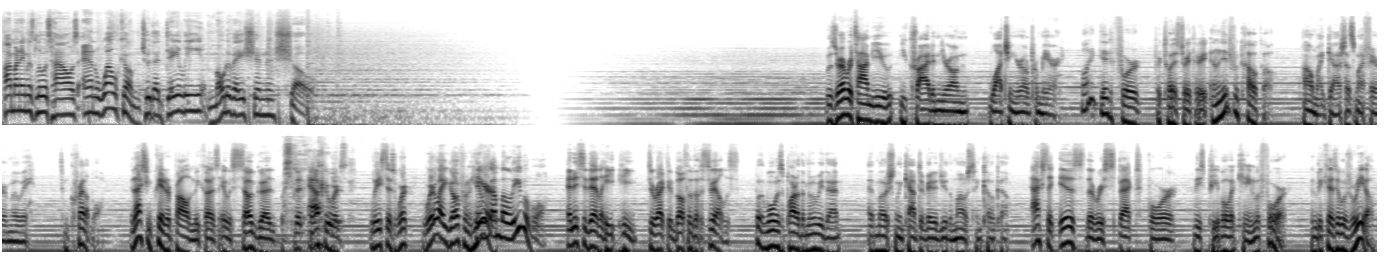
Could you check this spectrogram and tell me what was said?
Hi, my name is Lewis Howes, and welcome to the Daily Motivation Show. Was there ever a time you you cried in your own watching your own premiere? Well, I did for for Toy Story 3, and I did for Coco. Oh my gosh, that's my favorite movie. It's incredible. It actually created a problem because it was so good that afterwards, Lee says, "Where where do I go from here? It here?" was unbelievable. And incidentally, he, he directed both of those films. But what was the part of the movie that emotionally captivated you the most in Coco? Actually, is the respect for these people that came before, and because it was real.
